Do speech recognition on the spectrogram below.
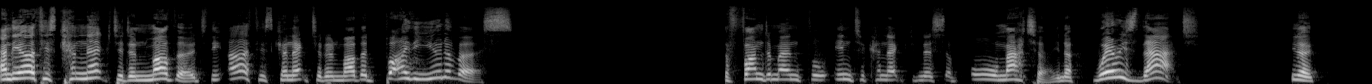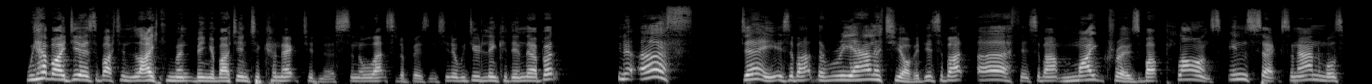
And the earth is connected and mothered. The earth is connected and mothered by the universe. The fundamental interconnectedness of all matter. You know, where is that? You know, we have ideas about enlightenment being about interconnectedness and all that sort of business. You know, we do link it in there. But, you know, Earth Day is about the reality of it. It's about Earth. It's about microbes, about plants, insects, and animals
